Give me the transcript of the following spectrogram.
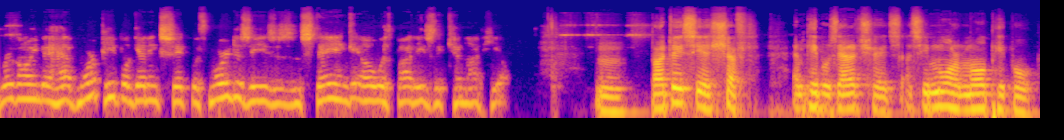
we're going to have more people getting sick with more diseases and staying ill with bodies that cannot heal. Mm. But I do see a shift in people's attitudes. I see more and more people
